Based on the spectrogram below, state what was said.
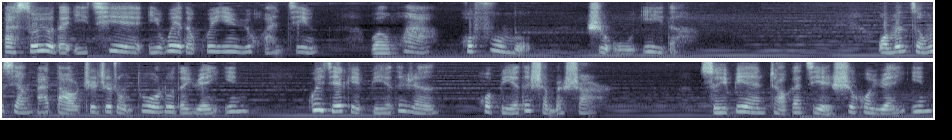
把所有的一切一味地归因于环境、文化或父母，是无益的。我们总想把导致这种堕落的原因归结给别的人或别的什么事儿，随便找个解释或原因，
